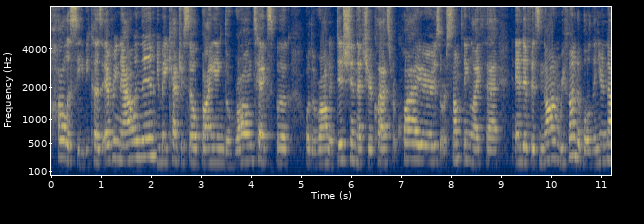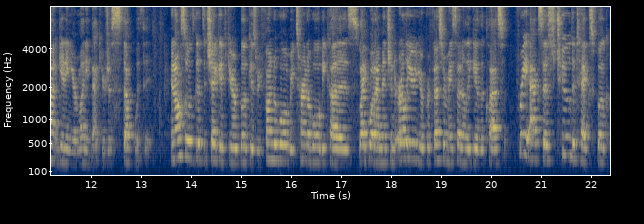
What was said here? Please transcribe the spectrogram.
policy because every now and then you may catch yourself buying the wrong textbook or the wrong edition that your class requires or something like that. And if it's non-refundable then you're not getting your money back. You're just stuck with it. And also it's good to check if your book is refundable returnable because like what I mentioned earlier your professor may suddenly give the class free access to the textbook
